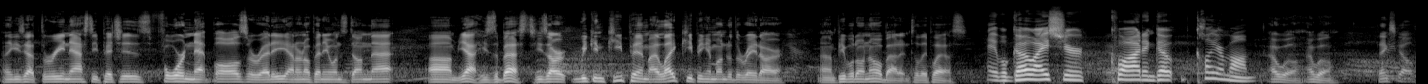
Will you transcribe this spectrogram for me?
I think he's got three nasty pitches, four net balls already. I don't know if anyone's done that. Um, yeah, he's the best. He's our. We can keep him. I like keeping him under the radar. Um, people don't know about it until they play us. Hey, well, go ice your quad and go call your mom. I will. I will. Thanks, Gal.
